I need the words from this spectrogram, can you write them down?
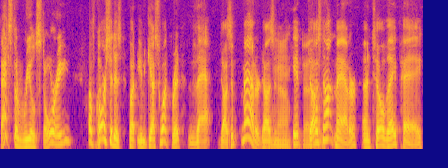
That's the real story. Of course it is. But you guess what, Britt? That doesn't matter, does it? No, it it doesn't. does not matter until they pay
